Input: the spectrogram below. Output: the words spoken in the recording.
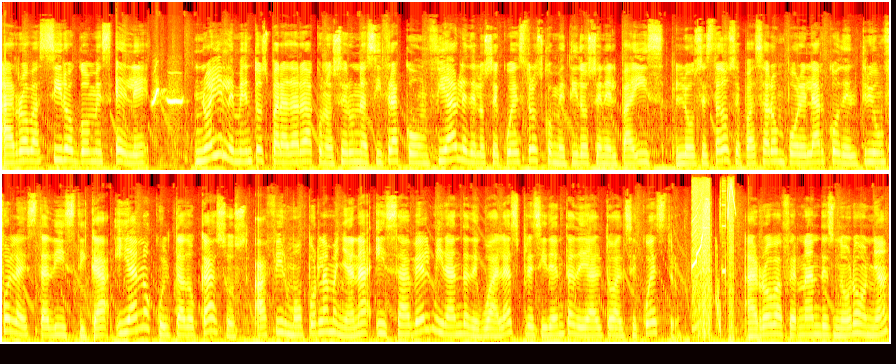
Arroba Ciro Gómez L. No hay elementos para dar a conocer una cifra confiable de los secuestros cometidos en el país. Los estados se pasaron por el arco del triunfo la estadística y han ocultado casos, afirmó por la mañana Isabel Miranda de Wallace, presidenta de Alto al Secuestro. Arroba Fernández Noroña.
